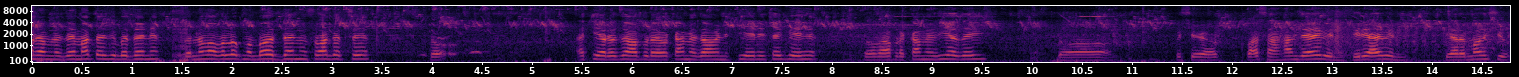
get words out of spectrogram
રામને જય માતાજી બધાને. તો નવા વ્લોગમાં બધાનું સ્વાગત છે. તો અત્યારે જો આપણે કામે જવાની તૈયારી થઈ ગઈ છે. તો હવે આપણે કામે વ્યા જઈ. તો પછી પાછા સાંજે આવીને, ઘરે આવીને ત્યારે મળશું.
